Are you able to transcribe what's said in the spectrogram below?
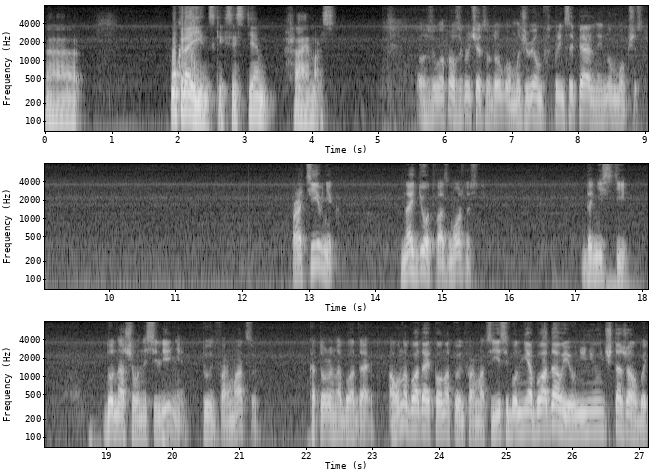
а, украинских систем Хаймарс. Вопрос заключается в другом. Мы живем в принципиально ином обществе. Противник найдет возможность донести до нашего населения ту информацию, которую он обладает. А он обладает полнотой информации. Если бы он не обладал ее, он не уничтожал бы.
